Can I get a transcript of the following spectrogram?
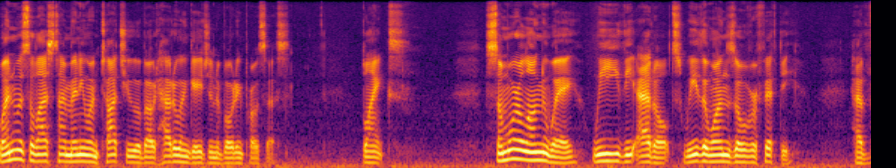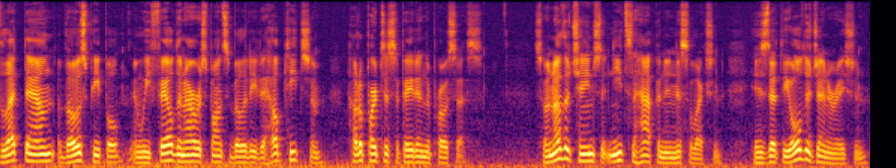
when was the last time anyone taught you about how to engage in the voting process? Blanks. Somewhere along the way, we, the adults, we the ones over 50, have let down those people and we failed in our responsibility to help teach them how to participate in the process. So another change that needs to happen in this election is that the older generation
